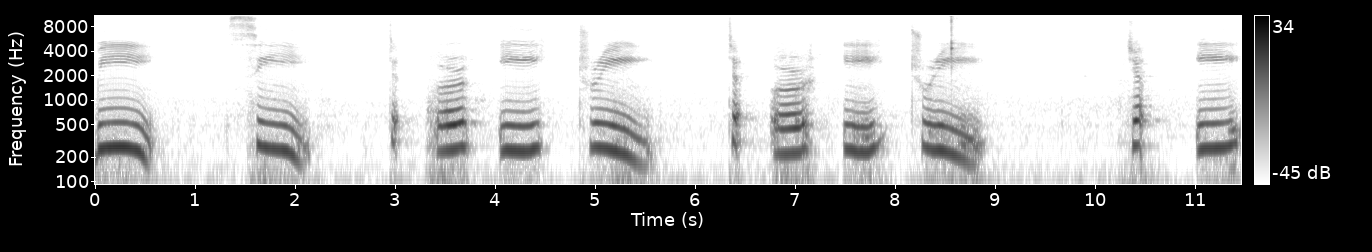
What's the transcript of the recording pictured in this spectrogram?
B C. T R E tree. T R E tree. J E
